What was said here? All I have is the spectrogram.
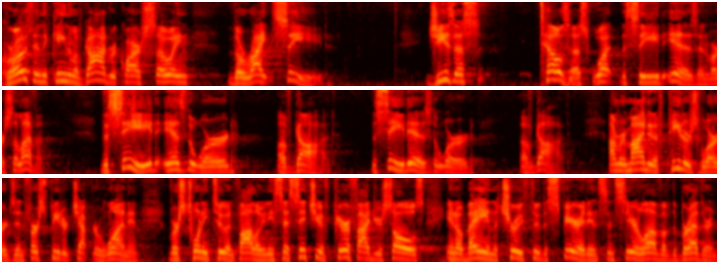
growth in the kingdom of God requires sowing the right seed. Jesus tells us what the seed is in verse 11. The seed is the word of God. The seed is the word of God. I'm reminded of Peter's words in 1 Peter chapter 1 and verse 22 and following. He says, Since you have purified your souls in obeying the truth through the Spirit in sincere love of the brethren,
